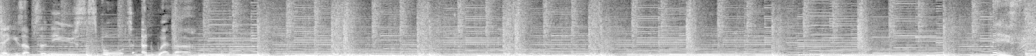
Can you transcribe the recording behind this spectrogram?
Taking us up to the news, sport and weather. This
